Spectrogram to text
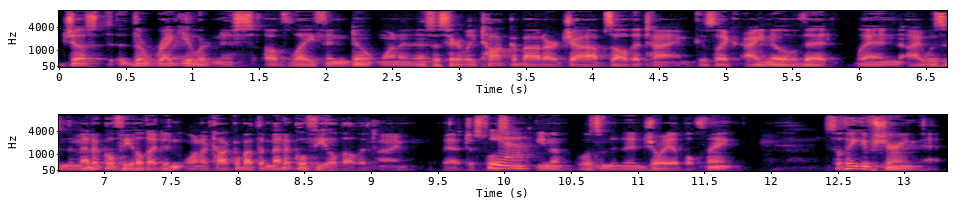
just the regularness of life and don't want to necessarily talk about our jobs all the time. Cause like I know that when I was in the medical field, I didn't want to talk about the medical field all the time. That just wasn't, Yeah. you know, wasn't an enjoyable thing. So thank you for sharing that.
